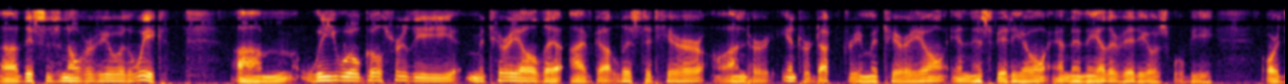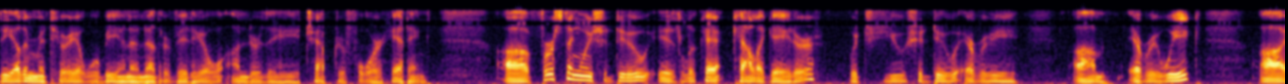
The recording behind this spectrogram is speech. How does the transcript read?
uh, this is an overview of the week. Um, we will go through the material that I've got listed here under introductory material in this video, and then the other videos will be, or the other material will be in another video under the Chapter 4 heading. Uh, first thing we should do is look at Calagator, which you should do every um, every week. Uh,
